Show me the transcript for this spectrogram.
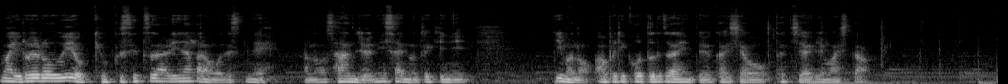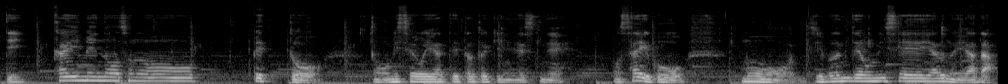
まあいろいろ紆余曲折ありながらもですねあの32歳の時に今のアプリコートデザインという会社を立ち上げました。で1回目のそのペットお店をやってた時にですねもう最後もう自分でお店やるの嫌だ。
